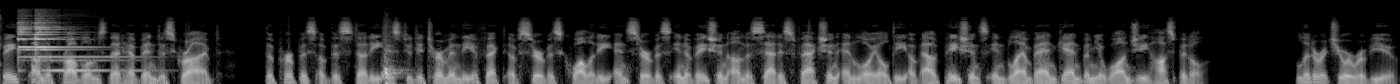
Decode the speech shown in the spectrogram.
Based on the problems that have been described, the purpose of this study is to determine the effect of service quality and service innovation on the satisfaction and loyalty of outpatients in Blambanganbanyuwangi Hospital. Literature Review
